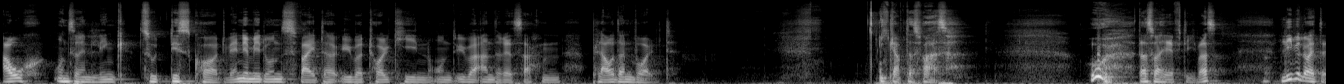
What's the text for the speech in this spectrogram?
auch unseren Link zu Discord, wenn ihr mit uns weiter über Tolkien und über andere Sachen plaudern wollt. Ich glaube, das war's. Uh, das war heftig, was? Liebe Leute,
